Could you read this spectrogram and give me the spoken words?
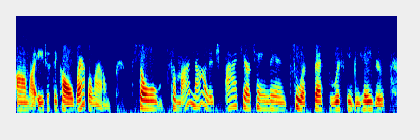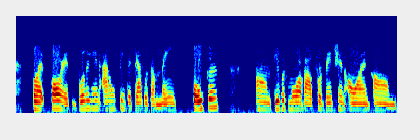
um, an agency called Wraparound. So, to my knowledge, i-CARE came in to assess risky behaviors, but far as bullying, I don't think that that was a main focus. Um, it was more about prevention on um,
